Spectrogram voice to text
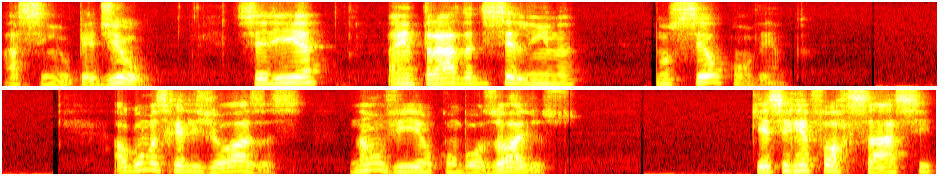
assim o pediu, seria a entrada de Celina no seu convento. Algumas religiosas não viam com bons olhos que se reforçasse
